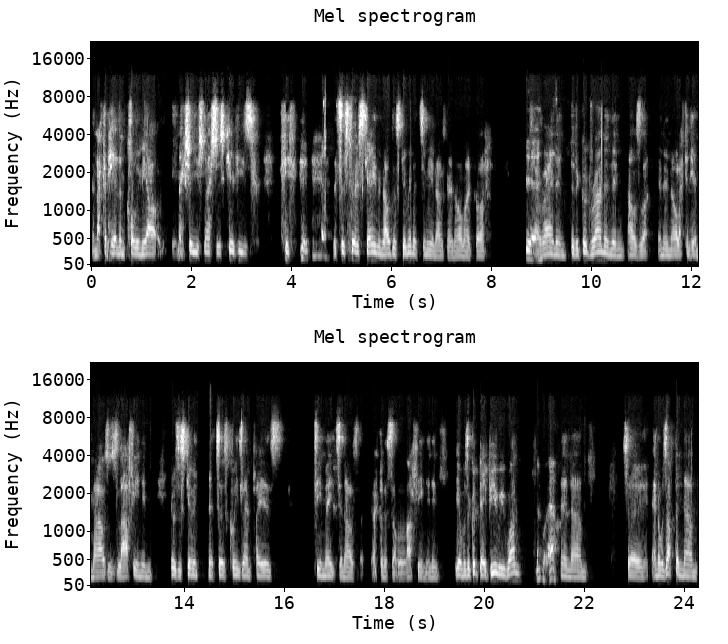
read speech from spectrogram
and I could hear them calling me out. Make sure you smash this kid. He's it's his first game, and they were just giving it to me, and I was going, "Oh my god." Yeah. So I ran and did a good run, and then I was like, and then all I can hear Miles was laughing, and it was just giving it to his Queensland players, teammates, and I was I couldn't stop laughing. And then yeah, it was a good debut. We won. Oh wow! And um, so and it was up in um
